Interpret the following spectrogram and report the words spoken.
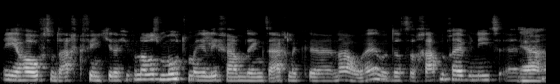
in je hoofd. Want eigenlijk vind je dat je van alles moet, maar je lichaam denkt eigenlijk, uh, nou, hè, dat gaat nog even niet. En, ja. uh,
